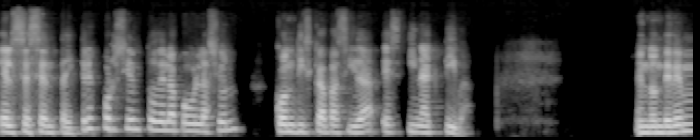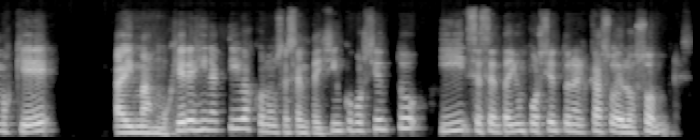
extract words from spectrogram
el 63% de la población con discapacidad es inactiva en donde vemos que hay más mujeres inactivas con un 65% y 61% en el caso de los hombres.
